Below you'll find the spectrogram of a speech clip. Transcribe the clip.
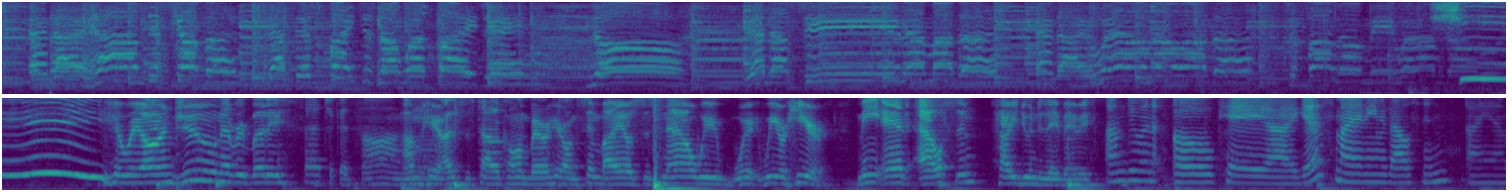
mothers, and I have discovered that this fight is not worth fighting. No, and I've seen their mothers, and I will no other to follow me where I'm She. Here we are in June, everybody. Such a good song. I'm man. here. This is Tyler Collenberry here on Symbiosis. Now we we we are here. Me and Allison. How are you doing today, baby? I'm doing okay, I guess. My name is Allison. I am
